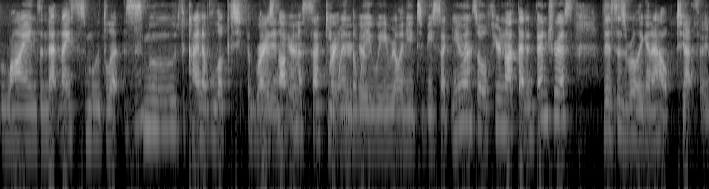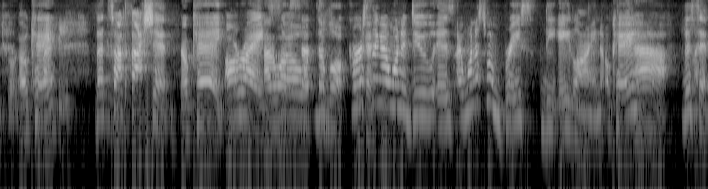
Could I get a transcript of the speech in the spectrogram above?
lines and that nice smooth, le- smooth kind of look. t- But Mm-hmm. Right it's not here. gonna suck you Right in here, the way we really need to be sucking you Right. in. So if you're not that adventurous, this is really gonna help too. That's how you go to Okay. Let's talk fashion. Okay. All right. How to so offset the look. First Okay. thing I want to do is I want us to embrace the A line. Okay. Yeah. Listen,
